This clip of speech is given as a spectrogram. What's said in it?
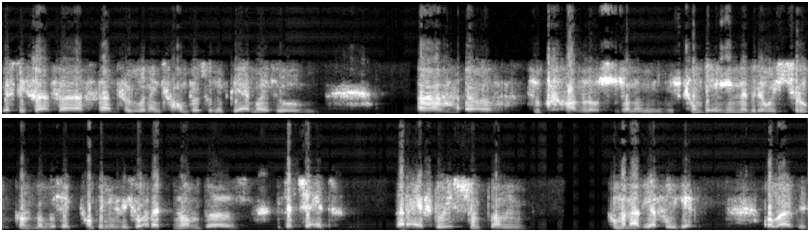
dass für, für, für einen verlorenen Kampf also nicht gleich mal so äh, äh, zurückhauen lassen, sondern es kommt eh immer wieder alles zurück und man muss halt kontinuierlich arbeiten und äh, mit der Zeit reift alles und dann kommen auch die Erfolge. Aber das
